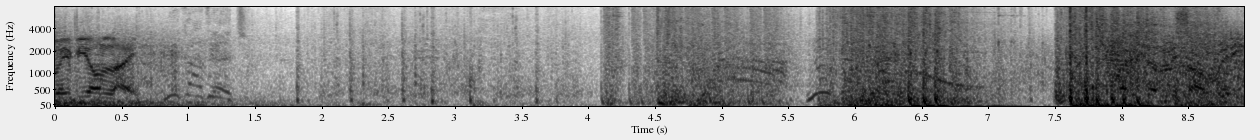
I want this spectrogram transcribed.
UAV online. Predator missile ready.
